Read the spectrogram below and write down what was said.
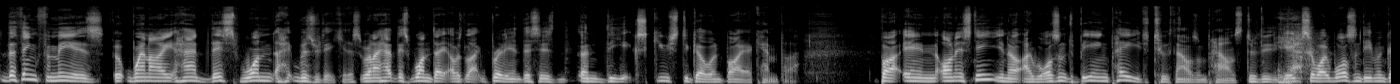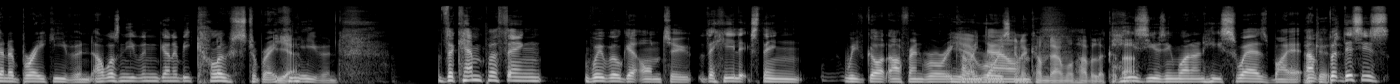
the thing for me is uh, when I had this one, it was ridiculous. When I had this one date, I was like, "Brilliant! This is and the excuse to go and buy a Kemper." But in honesty, you know, I wasn't being paid two thousand pounds to do the gig, Yeah. so I wasn't even going to break even. I wasn't even going to be close to breaking Yeah. even. The Kemper thing, we will get onto the Helix thing. We've got our friend Rory yeah, coming Rory's down Rory's going to come down. We'll have a look at that. he's using one and he swears by it. Um, but this is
